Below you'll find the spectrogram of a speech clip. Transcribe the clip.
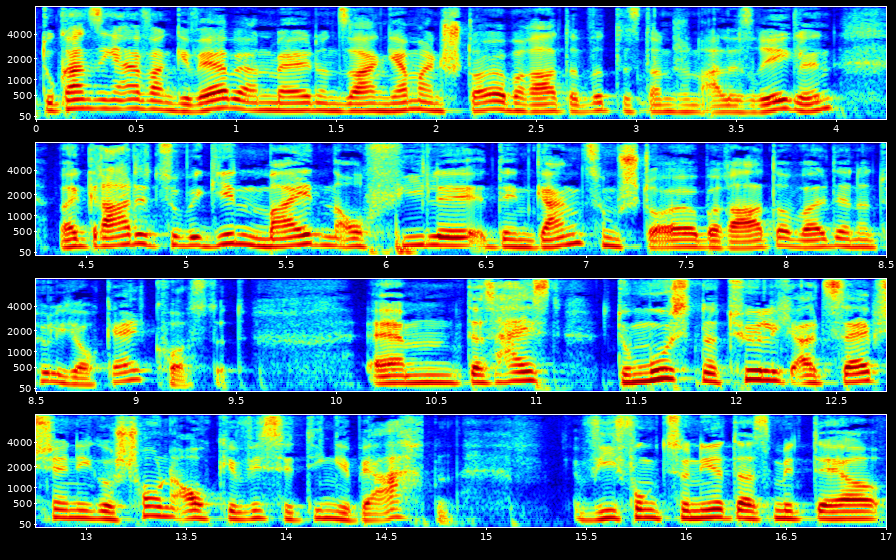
Du kannst nicht einfach ein Gewerbe anmelden und sagen, ja, mein Steuerberater wird das dann schon alles regeln, weil gerade zu Beginn meiden auch viele den Gang zum Steuerberater, weil der natürlich auch Geld kostet. Ähm, das heißt, du musst natürlich als Selbstständiger schon auch gewisse Dinge beachten. Wie funktioniert das mit der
